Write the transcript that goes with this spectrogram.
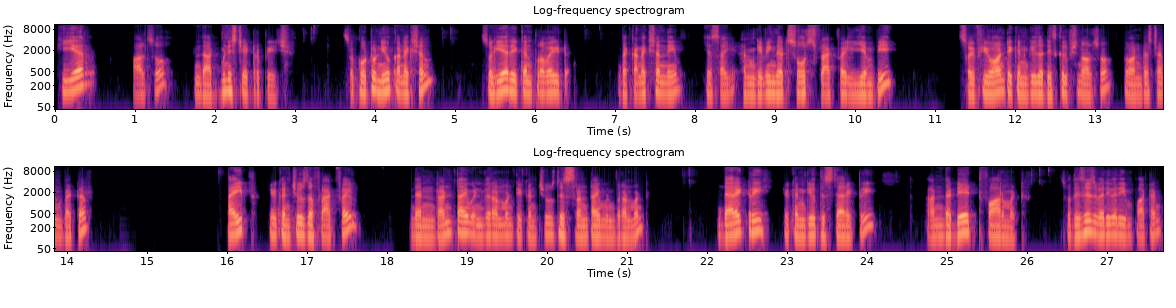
here also in the administrator page. So go to new connection. So here you can provide the connection name. Yes, I am giving that source flat file EMP. So if you want, you can give the description also to understand better. Type, you can choose the flat file. Then runtime environment, you can choose this runtime environment. Directory, you can give this directory and the date format. So this is very, very important.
